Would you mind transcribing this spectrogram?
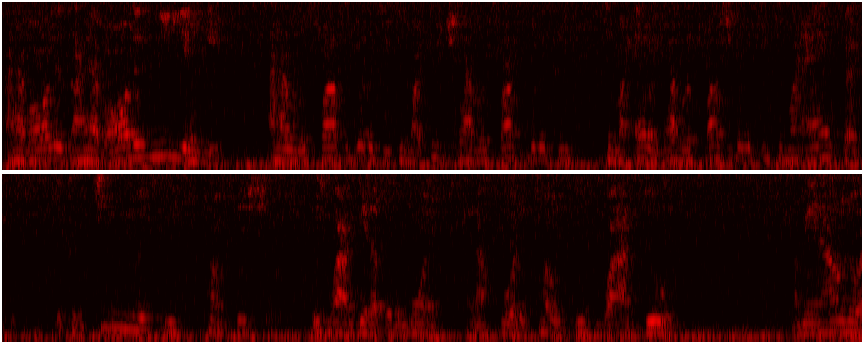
I have all this. I have all this media here. I have a responsibility to my teachers. I have a responsibility to my elders. I have a responsibility to my ancestors to pump this shit. This is why I get up in the morning and I pour the toast. This is why I do it. I mean, I don't know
